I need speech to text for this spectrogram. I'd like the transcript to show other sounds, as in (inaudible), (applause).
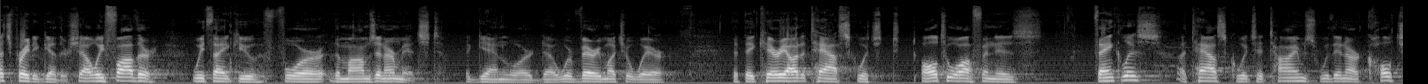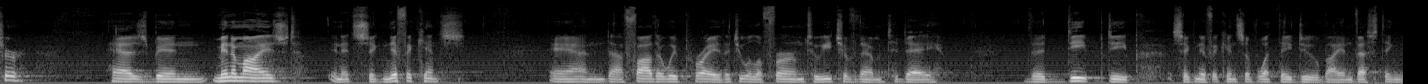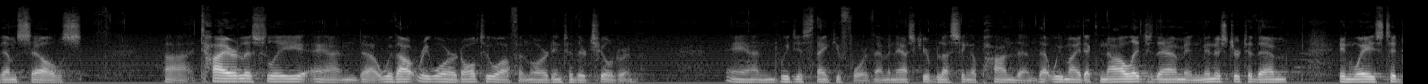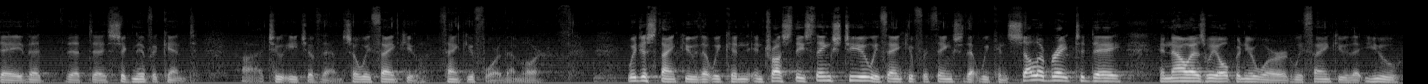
Let's pray together, shall we? Father, we thank you for the moms in our midst. Again, Lord, uh, we're very much aware that they carry out a task which all too often is thankless, a task which at times within our culture has been minimized in its significance. And uh, Father, we pray that you will affirm to each of them today the deep, deep significance of what they do by investing themselves uh, tirelessly and uh, without reward, all too often, Lord, into their children. And we just thank you for them and ask your blessing upon them, that we might acknowledge them and minister to them in ways today that, that are significant uh, to each of them. So we thank you. Thank you for them, Lord. We just thank you that we can entrust these things to you. We thank you for things that we can celebrate today. And now, as we open your word, we thank you that you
